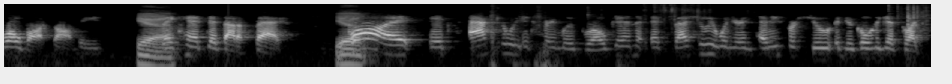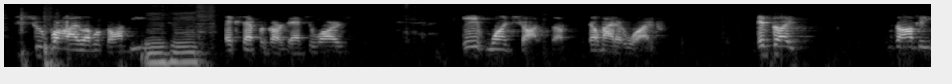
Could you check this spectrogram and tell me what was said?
robot zombies. Yeah, They can't get that effect. Yeah, But it's actually extremely broken, especially when you're in Penny's Pursuit and you're going against like super high level zombies, mm-hmm. except for Gargantuars. It one shots them, no matter what. It's like zombie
